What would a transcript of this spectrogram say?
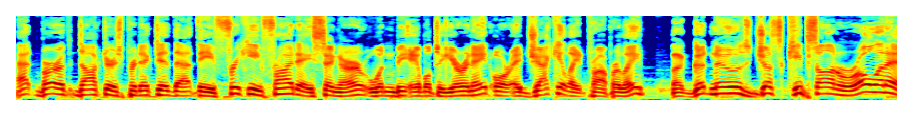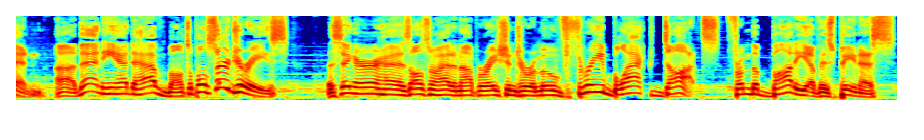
At birth, doctors predicted that the Freaky Friday singer wouldn't be able to urinate or ejaculate properly. But good news just keeps on rolling in. Uh, then he had to have multiple surgeries. The singer has also had an operation to remove three black dots from the body of his penis.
